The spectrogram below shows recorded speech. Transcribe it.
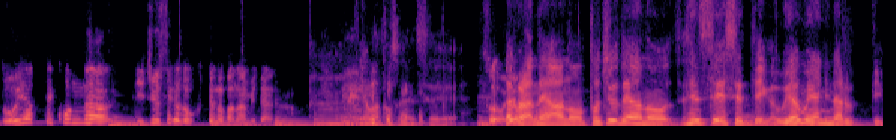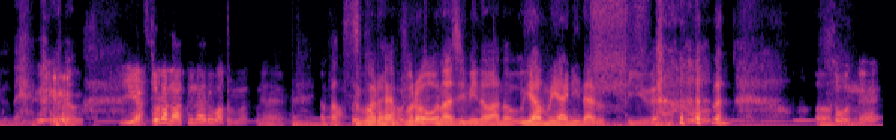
どうやってこんな二重生活を送ってるのかなみたいな。うん、大和先生。そうだからね、あの途中であの先生設定がうやむやになるっていうね。いや、それはなくなるわと思いますね。やっぱ円谷プロおなじみのあのうやむやになるっていう。そうそうね。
